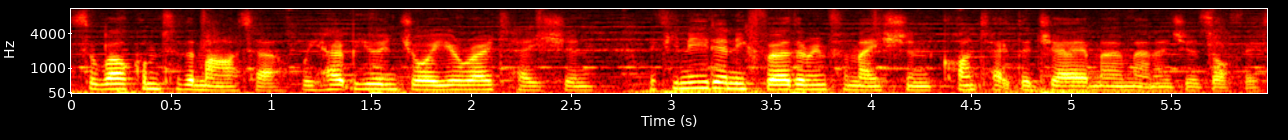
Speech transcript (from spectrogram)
So welcome to the Mater. We hope you enjoy your rotation. If you need any further information, contact the JMO Manager's office.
